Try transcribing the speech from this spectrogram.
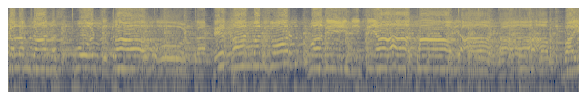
کلم اے خان منظور تھا تھا۔ بھائی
